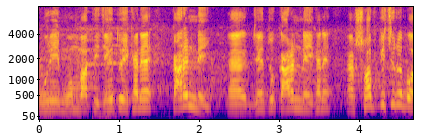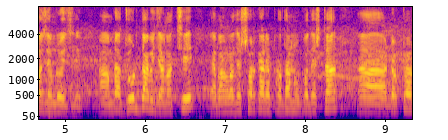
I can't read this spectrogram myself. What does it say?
মুড়ি, মোমবাতি, যেহেতু এখানে কারেন্ট নেই যেহেতু কারেন্ট নেই এখানে সব কিছুরই প্রয়োজন রয়েছে। আমরা জোর দাবি জানাচ্ছি বাংলাদেশ সরকারের প্রধান উপদেষ্টা ডক্টর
